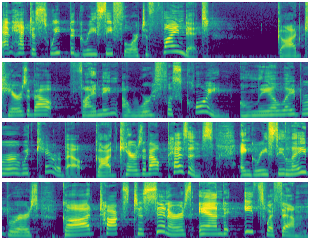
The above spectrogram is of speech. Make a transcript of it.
and had to sweep the greasy floor to find it. God cares about finding a worthless coin only a laborer would care about. God cares about peasants and greasy laborers. God talks to sinners and eats with them.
